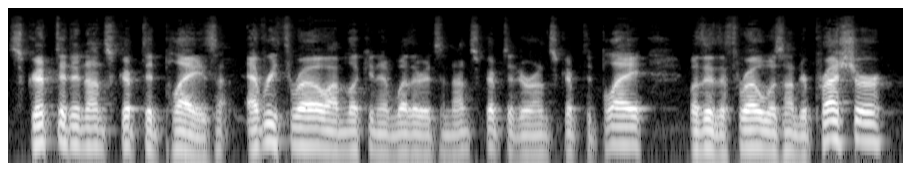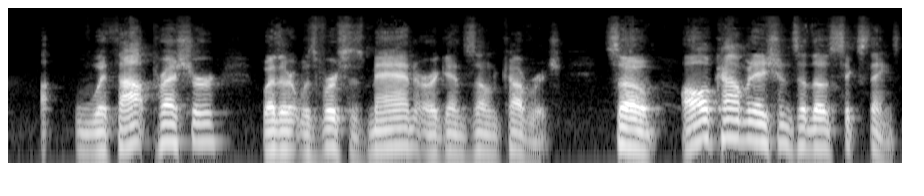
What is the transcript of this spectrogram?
scripted and unscripted plays. Every throw, I'm looking at whether it's an unscripted or unscripted play, whether the throw was under pressure, uh, without pressure, whether it was versus man or against zone coverage. So all combinations of those six things.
